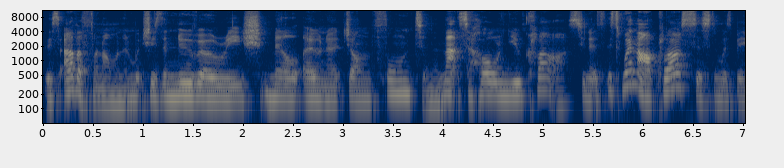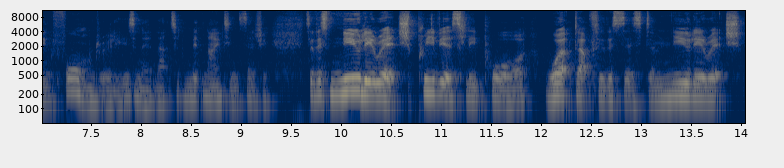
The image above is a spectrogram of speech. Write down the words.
this other phenomenon, which is the nouveau riche mill owner John Thornton, and that's a whole new class. You know, it's, it's when our class system was being formed, really, isn't it? That's mid nineteenth century. So this newly rich, previously poor, worked up through the system, newly rich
